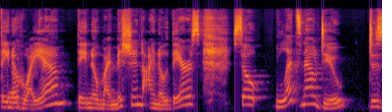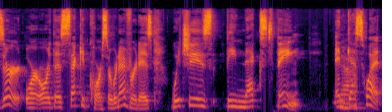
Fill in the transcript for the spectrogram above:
They know who I am. They know my mission. I know theirs. So let's now do dessert or, or the second course or whatever it is, which is the next thing. And yeah. guess what?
